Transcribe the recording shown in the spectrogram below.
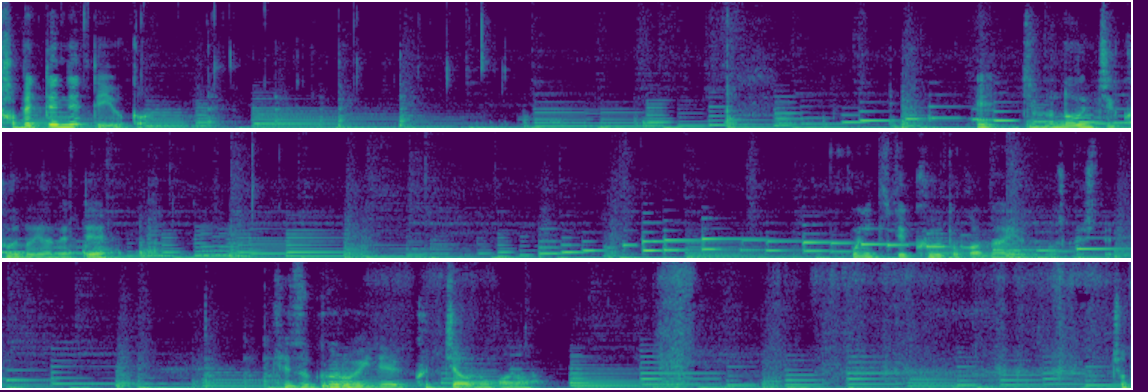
食べてねっていうか。分のうんち食うのやめて。ここに来て食うとかないよねもしかして。毛づくろいで食っちゃうのかな。ちょっ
